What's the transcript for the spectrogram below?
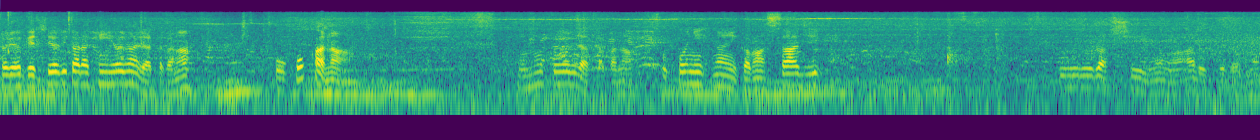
それを月曜日から金曜日までだったかな。ここかな。この通りだったかな。そこに何かマッサージらしいのがあるけども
